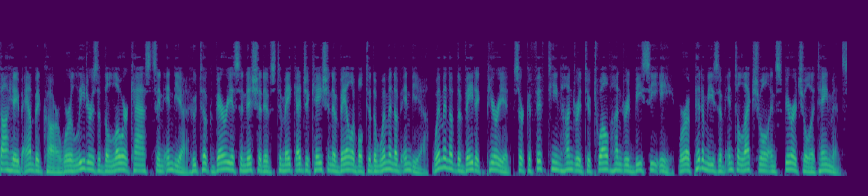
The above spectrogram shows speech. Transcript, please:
Saheb Ambedkar were leaders of the lower castes in India who took various initiatives to make education available to the women of India. Women of the Vedic period circa 1500 to 1200 BCE were epitomes of intellectual and spiritual attainments.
